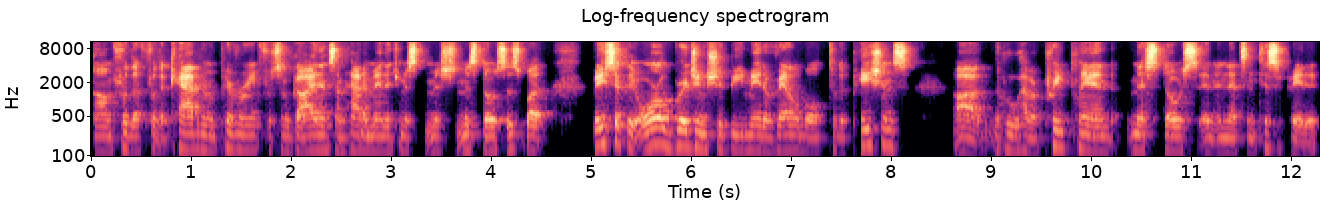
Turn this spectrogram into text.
um, for the for the cabin and rilpivirine for some guidance on how to manage missed mis, mis doses. But basically, oral bridging should be made available to the patients uh, who have a pre-planned missed dose and, and, that's anticipated.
